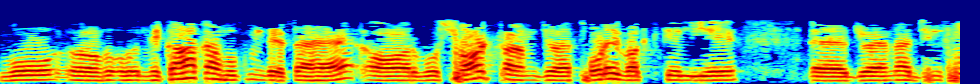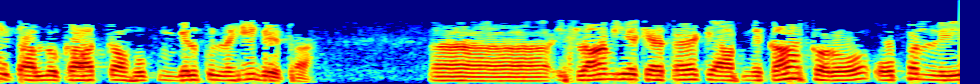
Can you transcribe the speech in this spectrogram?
وہ نکاح کا حکم دیتا ہے، اور وہ شارٹ ٹرم جو ہے، تھوڑے وقت کے لیے جو ہے نا، جنسی تعلقات کا حکم بالکل نہیں دیتا۔ اسلام یہ کہتا ہے کہ آپ نکاح کرو اوپنلی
